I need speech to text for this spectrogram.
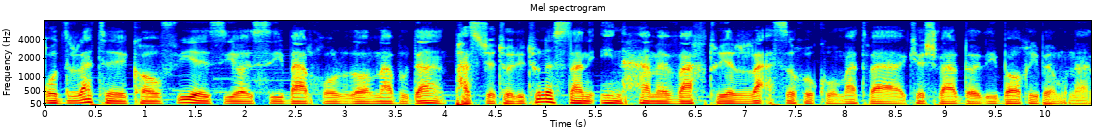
قدرت کافی سیاسی برخوردار نبودن پس چطوری تونستن این همه وقت توی رأس حکومت و کشورداری باقی بمونن؟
